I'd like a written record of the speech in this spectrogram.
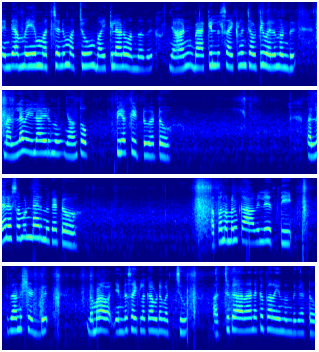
എന്റെ അമ്മയും അച്ഛനും അച്ഛവും ബൈക്കിലാണ് വന്നത്. ഞാൻ ബാക്കിൽ സൈക്കിളും ചവിട്ടി വരുന്നുണ്ട്. നല്ല വെയിലായിരുന്നു. ഞാൻ തൊപ്പിയൊക്കെ ഇട്ടു കേട്ടോ. നല്ല രസമുണ്ടായിരുന്നു കേട്ടോ. അപ്പം നമ്മൾ കാവിൽ എത്തി ഇതാണ് ഷെഡ്. നമ്മൾ എന്റെ സൈക്കിളൊക്കെ അവിടെ വച്ചു. അച്ചു കയറാനൊക്കെ പറയുന്നുണ്ട് കേട്ടോ.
